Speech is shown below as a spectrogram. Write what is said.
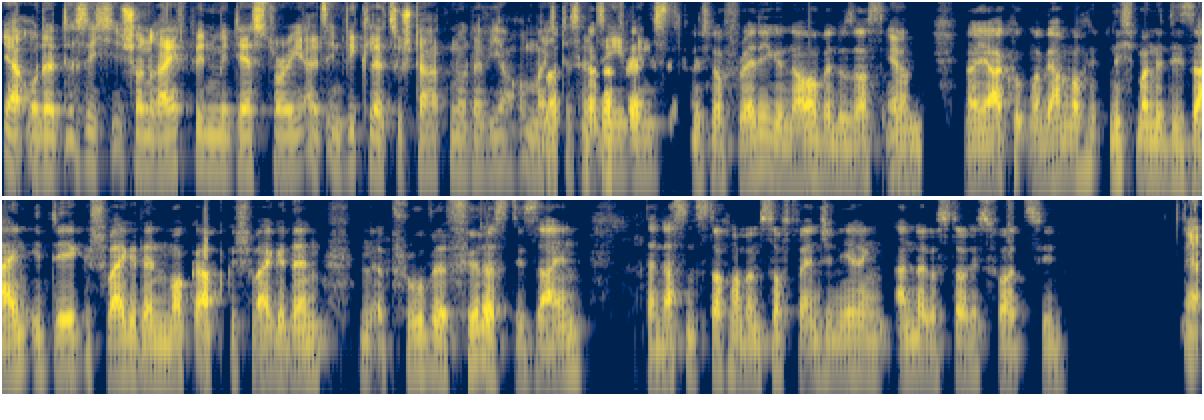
Ja, oder dass ich schon reif bin, mit der Story als Entwickler zu starten oder wie auch immer ich das halt das sehe. Wenn es nicht noch ready, genau, wenn du sagst, ja. ähm, naja, guck mal, wir haben noch nicht mal eine Design-Idee, geschweige denn Mockup, geschweige denn ein Approval für das Design, dann lass uns doch mal beim Software Engineering andere Stories vorziehen. Ja.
